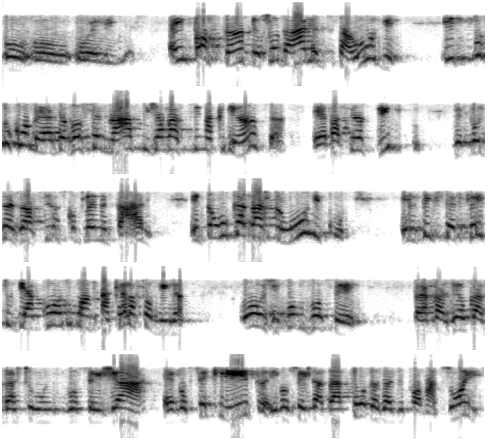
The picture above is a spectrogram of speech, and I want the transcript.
o, o, o, Elias. É importante, eu sou da área de saúde e tudo começa, você nasce e já vacina a criança. É vacina típico, depois as vacinas complementares. Então, o cadastro único, ele tem que ser feito de acordo com aquela família. Hoje, como você, para fazer o cadastro único, você já, é você que entra e você já dá todas as informações,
